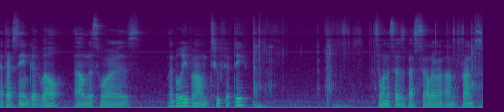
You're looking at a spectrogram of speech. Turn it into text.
at that same Goodwill. Um, this was, I believe, around 250 It's the one that says bestseller on the front.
